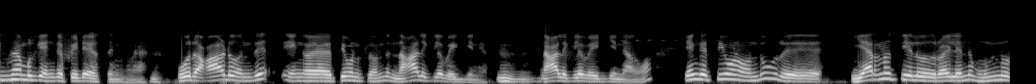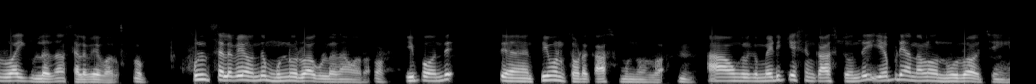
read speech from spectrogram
எக்ஸாம்பிளுக்கு எங்க ஃபீடே எடுத்துங்களேன். ஒரு ஆடு வந்து எங்க தீவனத்துல வந்து நாலு கிலோ வெயிட் கெயின் ஆகும். நாலு கிலோ வெயிட் கெயின் ஆகும் எங்க தீவனம் வந்து ஒரு இரநூத்தி எழுபது ரூபாயிலேருந்து முந்நூறு ரூபாய்க்குள்ள தான் செலவே வரும். ஃபுல் செலவே வந்து முந்நூறுரூவாக்குள்ள தான் வரும். இப்போ வந்து தீவனத்தோட காசு முந்நூறுரூவா ம். உங்களுக்கு மெடிகேஷன் காஸ்ட் வந்து எப்படியா இருந்தாலும் ஒரு நூறுரூவா வச்சுங்க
